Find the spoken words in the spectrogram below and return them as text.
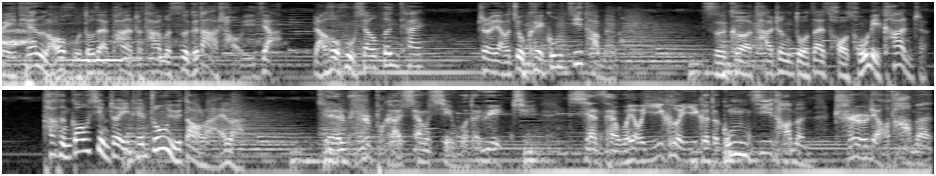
每天老虎都在盼着他们四个大吵一架，然后互相分开，这样就可以攻击他们了。此刻他正躲在草丛里看着，他很高兴这一天终于到来了。简直不敢相信我的运气！现在我要一个一个的攻击他们，吃掉他们。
